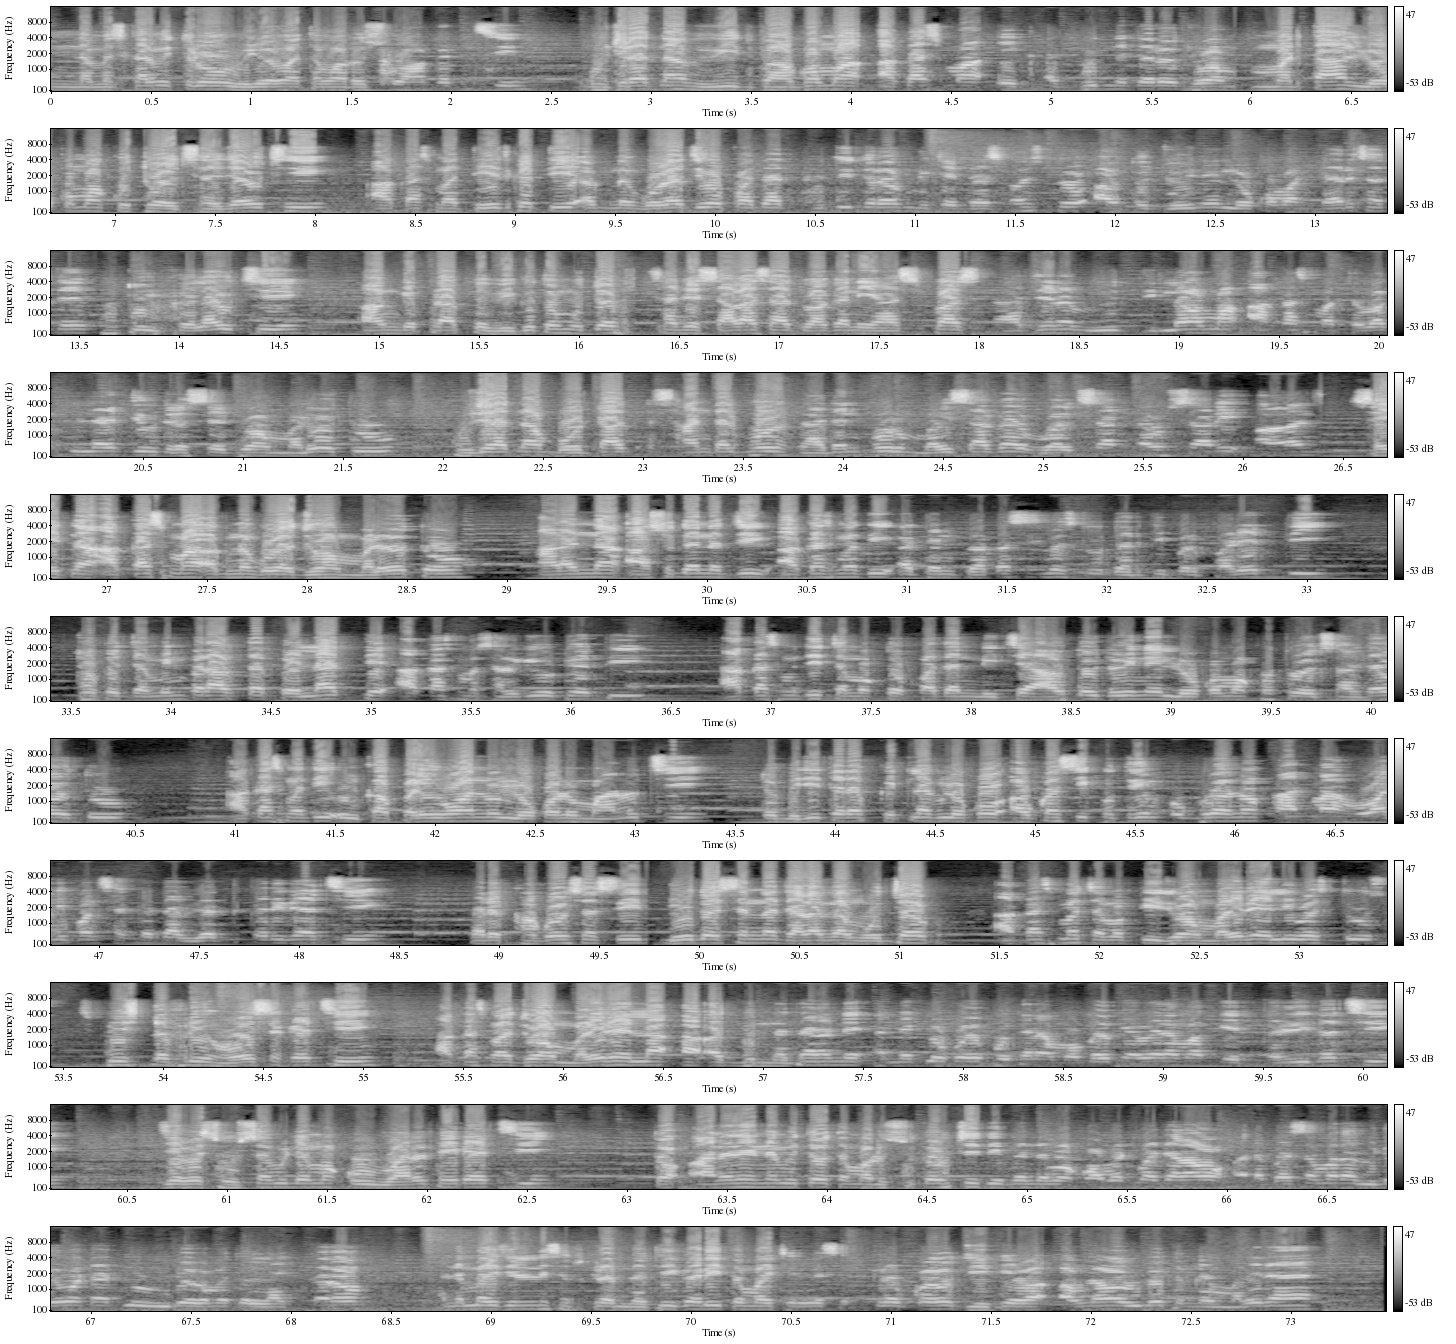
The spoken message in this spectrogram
નમસ્કાર મિત્રો, વિડીયોમાં તમારું સ્વાગત છે. ગુજરાતના વિવિધ ભાગોમાં આકાશમાં એક અદ્ભુત નજારો જોવા મળતા લોકોમાં કુતૂહલ સર્જાયું છે. આકાશમાં તેજ ગતિ, અગ્નગોળા જેવો પદાર્થ પૃથ્વી તરફ નીચે ધસમસતો આવતો જોઈને લોકોમાં ડર સાથે કુતૂહલ ફેલાયું છે. આ અંગે પ્રાપ્ત વિગતો મુજબ, સાંજે સાડા સાત વાગ્યાની આસપાસ રાજ્યના વિવિધ જિલ્લાઓમાં આકાશમાં ચમકતી લાઇટ જેવું દ્રશ્ય જોવા મળ્યું હતું. ગુજરાતના બોટાદ સાંતલપુર રાધનપુર, મહીસાગર, વલસાડ, નવસારી, આણંદ સહિતના આકાશમાં અગ્નગોળા જોવા મળ્યો હતો. આણંદના આસોદા નજીક આકાશમાંથી અત્યંત પ્રકાશિત વસ્તુ ધરતી પર પડી હતી. જોકે જમીન પર આવતા પહેલા જ તે આકાશમાં સળગી ઉઠી હતી. આકાશમાંથી ચમકતો પદાર્થ નીચે આવતો જોઈને લોકોમાં કુતૂહલ સર્જાયું હતું. આકાશમાંથી ઉલ્કા પડી હોવાનું લોકોનું માનવું છે. તો બીજી તરફ કેટલાક લોકો અવકાશી કૃત્રિમ ઉપગ્રહનો કાટમાળ હોવાની પણ શક્યતા વ્યક્ત કરી રહ્યા છે. ત્યારે ખગોળશાસ્ત્રી દૂરદર્શનના જણાવ્યા મુજબ આકાશમાં ચમકતી જોવા મળી રહેલી વસ્તુ સ્પેસ ડફરી હોઈ શકે છે. આકાશમાં જોવા મળી રહેલા આ અદ્ભુત નજારાને અનેક લોકોએ પોતાના મોબાઈલ કેમેરામાં કેદ કરી લીધા છે. જે હવે સોશિયલ મીડિયામાં ખૂબ વાયરલ થઈ રહ્યા છે. તો આને લઈને મિત્રો, તમારું શું કહું છે તે પણ તમે કોમેન્ટમાં જણાવો અને બસ અમારા વીડિયો માટે આટલું. વીડિયો ગમે તો લાઈક કરો અને મારી ચેનલને સબસ્ક્રાઇબ નથી કરી તો મારી ચેનલને સબસ્ક્રાઇબ કરો. જેથી એવા અવનવા વીડિયો તમને મળી રહે.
